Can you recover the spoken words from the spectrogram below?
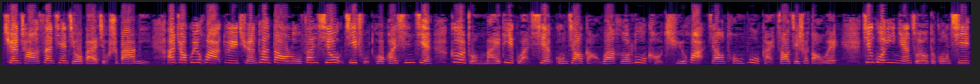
全长三千九百九十八米。按照规划，对全段道路翻修、基础拓宽新建、各种埋地管线、公交港湾和路口渠化将同步改造建设到位。经过一年左右的工期，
